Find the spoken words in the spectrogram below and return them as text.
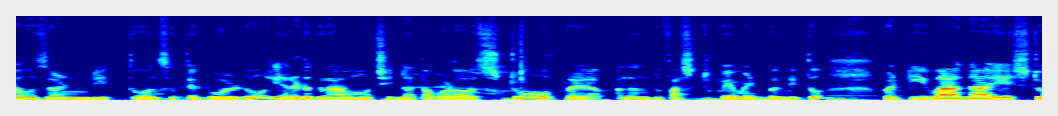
ತೌಸಂಡ್ ಇತ್ತು ಅನಿಸುತ್ತೆ ಗೋಲ್ಡು ಎರಡು ಗ್ರಾಮು ಚಿನ್ನ ತಗೊಳ್ಳೋ ಅಷ್ಟು ನಂದು ಫಸ್ಟ್ ಪೇಮೆಂಟ್ ಬಂದಿತ್ತು. ಬಟ್ ಇವಾಗ ಎಷ್ಟು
